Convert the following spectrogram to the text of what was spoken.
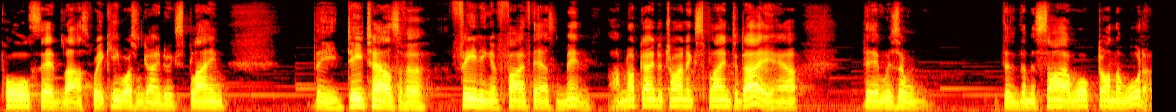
Paul said last week he wasn't going to explain the details of a feeding of 5,000 men. I'm not going to try and explain today how there was a the, the Messiah walked on the water.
